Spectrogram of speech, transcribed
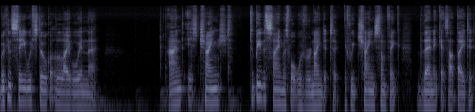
We can see we've still got the label in there. And it's changed to be the same as what we've renamed it to. If we change something, then it gets updated.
